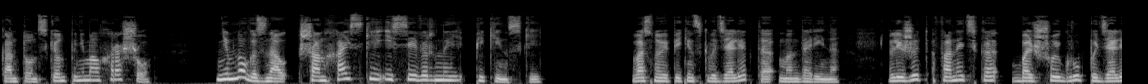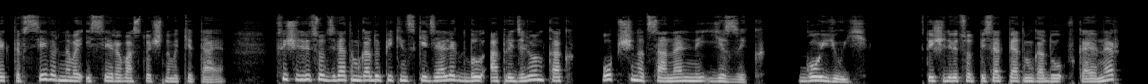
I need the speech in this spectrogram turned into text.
Кантонский он понимал хорошо — Немного знал шанхайский и северный пекинский. В основе пекинского диалекта мандарина лежит фонетика большой группы диалектов северного и северо-восточного Китая. В 1909 году пекинский диалект был определен как общенациональный язык — гоюй. В 1955 году в КНР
